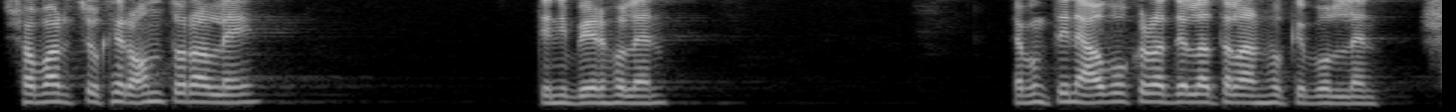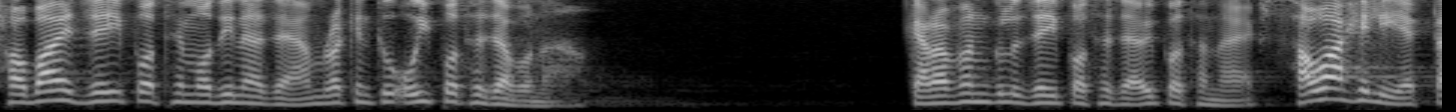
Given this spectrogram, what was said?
সবার চোখের অন্তরালে তিনি বের হলেন এবং তিনি আবকরাদিল্লা তালানহকে বললেন, সবাই যেই পথে মদিনা যায়, আমরা কিন্তু ওই পথে যাব না। ক্যারাভানগুলো যেই পথে যায়, ওই পথে না সাওয়াহেলি একটা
